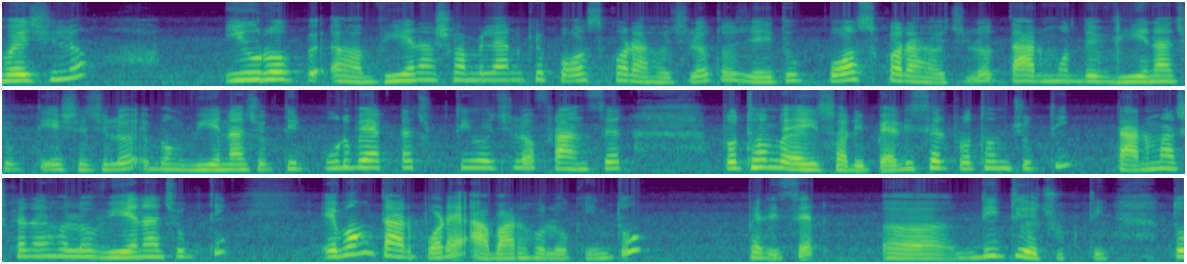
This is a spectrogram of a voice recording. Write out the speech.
হয়েছিল, ইউরোপ ভিয়েনা সম্মেলনকে পজ করা হয়েছিল। তো যেহেতু পজ করা হয়েছিল, তার মধ্যে ভিয়েনা চুক্তি এসেছিল এবং ভিয়েনা চুক্তির পূর্বে একটা চুক্তি হয়েছিল ফ্রান্সের প্রথম, এই সরি প্যারিসের প্রথম চুক্তি। তার মাঝখানে হলো ভিয়েনা চুক্তি এবং তারপরে আবার হলো কিন্তু প্যারিসের দ্বিতীয় চুক্তি। তো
